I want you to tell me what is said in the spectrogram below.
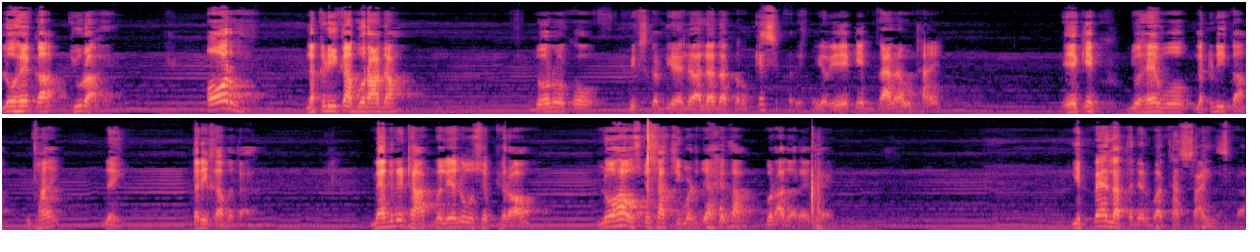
लोहे का चूरा है। और लकड़ी का बुरादा। दोनों को मिक्स कर दिया अलग करो। कैसे करें? एक एक दाना उठाएँ। एक एक जो है वो लकड़ी का उठाएँ। नहीं, तरीका बताया। मैग्नेट हाथ में ले लो, उसे फिराओ। लोहा उसके साथ चिमट जाएगा, बुरादा रह जाएगा। ये पहला तजर्बा था साइंस का।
